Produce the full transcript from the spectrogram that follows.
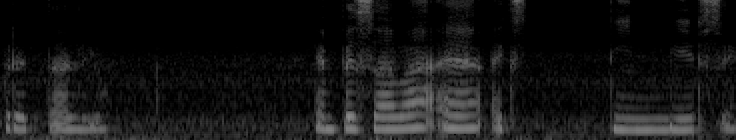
pretalio empezaba a extinguirse.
